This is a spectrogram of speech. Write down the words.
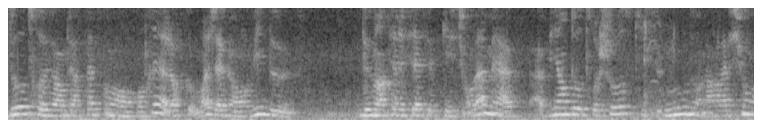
d'autres interprètes qu'on a rencontrés, alors que moi j'avais envie de, de m'intéresser à cette question-là, mais à, bien d'autres choses qui se nouent dans la relation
